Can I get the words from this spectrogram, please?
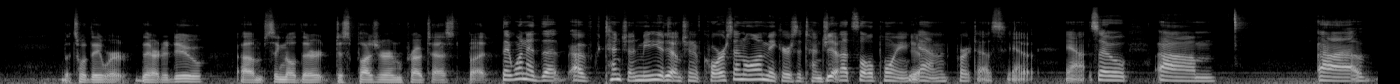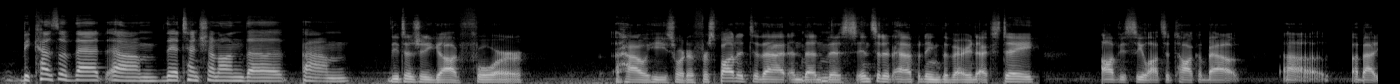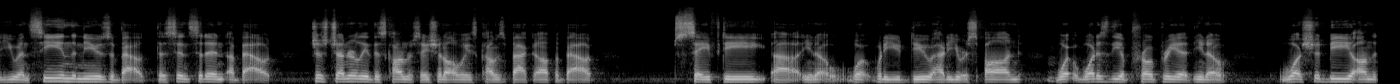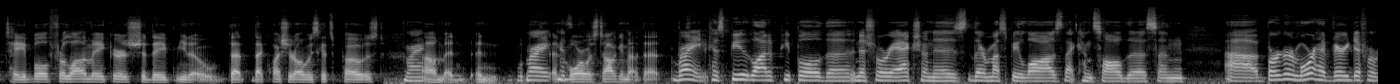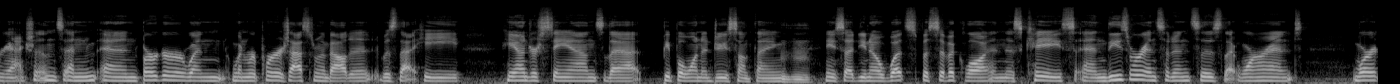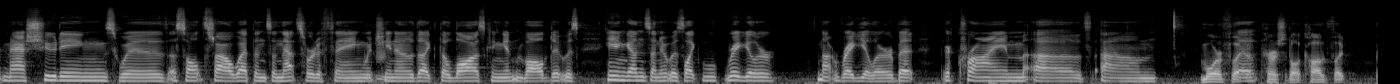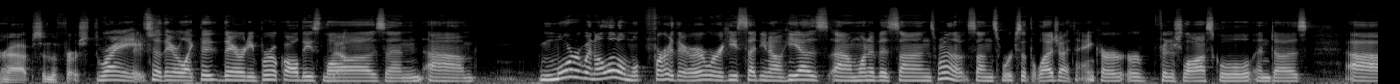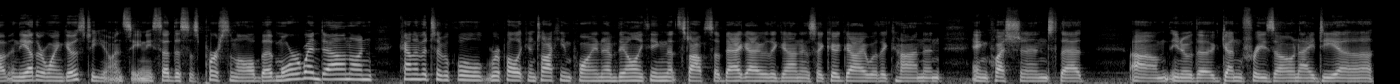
that's what they were there to do, um, signaled their displeasure and protest. But They wanted the of attention, media attention, of course, and the lawmakers' attention. Yeah. That's the whole point. Yeah. Yeah, protests. Yeah, yeah. So, um, uh, because of that, um, the attention on the um, the attention he got for how he sort of responded to that, and then this incident happening the very next day. Obviously, lots of talk about uh, about UNC in the news, about this incident, about just generally this conversation always comes back up about safety. Uh, you know, what what do you do? How do you respond? What what is the appropriate? You know, what should be on the table for lawmakers? Should they? You know, that that question always gets posed. Right. Um, and and Right, and Moore was talking about that. Right, because a lot of people, the initial reaction is there must be laws that can solve this, and uh, Berger and Moore had very different reactions. And and Berger, when when reporters asked him about it was that he he understands that people want to do something. And he said, you know, what specific law in this case? And these were incidences that weren't weren't mass shootings with assault style weapons and that sort of thing, which you know, like the laws can get involved. It was handguns, and it was like regular not regular, but a crime of um, more of like a personal conflict, perhaps in the first. right. case. So they were like they, they already broke all these laws, and um, Moore went a little further, where he said, you know, he has um, one of his sons, one of those sons works at the Ledge, I think, or, or finished law school and does. Uh, and the other one goes to UNC, and he said this is personal. But Moore went down on kind of a typical Republican talking point of the only thing that stops a bad guy with a gun is a good guy with a gun, and and questioned that, um, you know, the gun-free zone idea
